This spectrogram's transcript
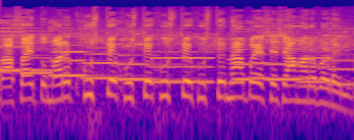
চাচাই তোমারে খুঁজতে খুঁজতে খুঁজতে খুঁজতে না পায় শেষে আমার বাড়াইলো।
